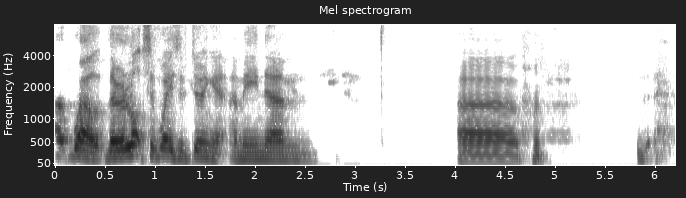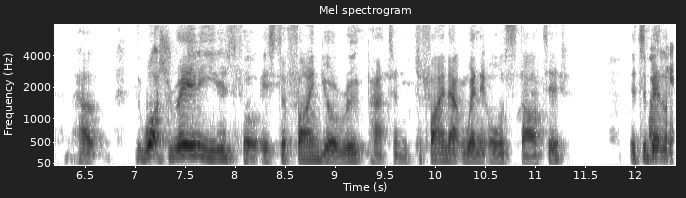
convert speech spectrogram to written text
Uh, well, there are lots of ways of doing it. I mean, um, uh, how what's really useful is to find your root pattern to find out when it all started. It's a bit okay. like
